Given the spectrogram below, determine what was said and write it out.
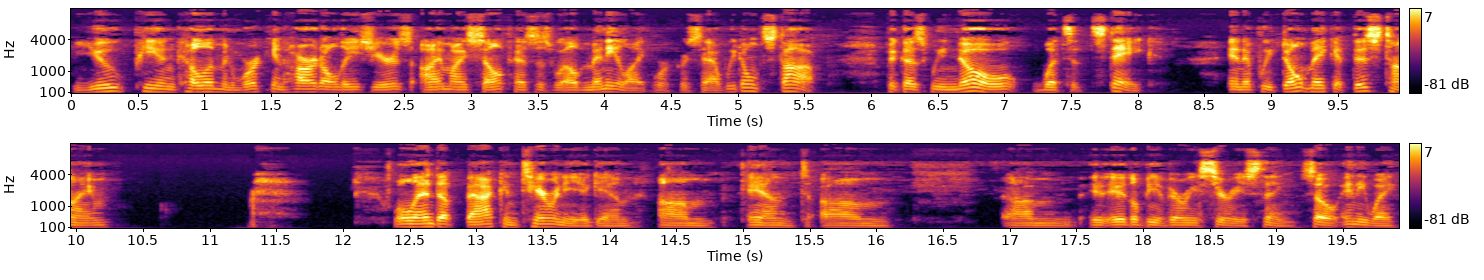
you, P. and Cullen, been working hard all these years. I myself has as well. Many light workers have. We don't stop because we know what's at stake. And if we don't make it this time, we'll end up back in tyranny again. Um, and um, um, it, will be a very serious thing. So, anyway,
